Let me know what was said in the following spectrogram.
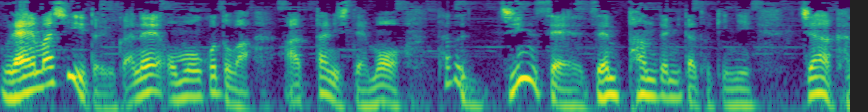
羨ましいというかね、思うことはあったにしても、ただ人生全般で見たときに、じゃあ必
